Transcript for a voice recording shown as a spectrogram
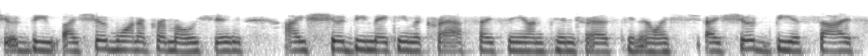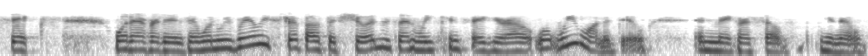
should be, I should want a promotion, I should be making the crafts I see on Pinterest, you know, I, sh- I should be a size six, whatever it is. And when we really strip out the shoulds, then we can figure out what we want to do and make ourselves, you know,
